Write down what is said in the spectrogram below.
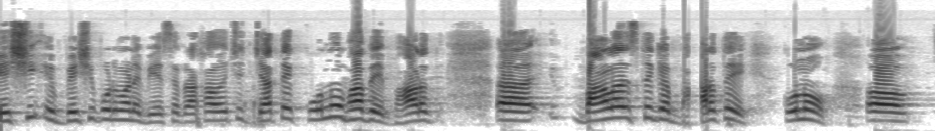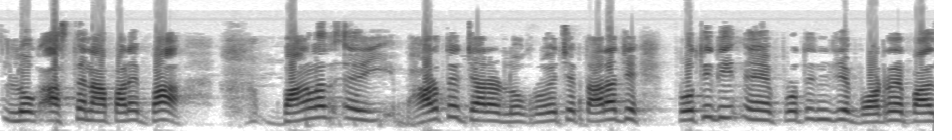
বেশি বেশি পরিমাণে বিএসএফ রাখা হয়েছে, যাতে কোনোভাবে ভারত বাংলাদেশ থেকে ভারতে কোনো লোক আসতে না পারে বা বাংলা ভারতের যারা লোক রয়েছে, তারা যে প্রতিদিন প্রতিদিন যে বর্ডারের পাশ,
